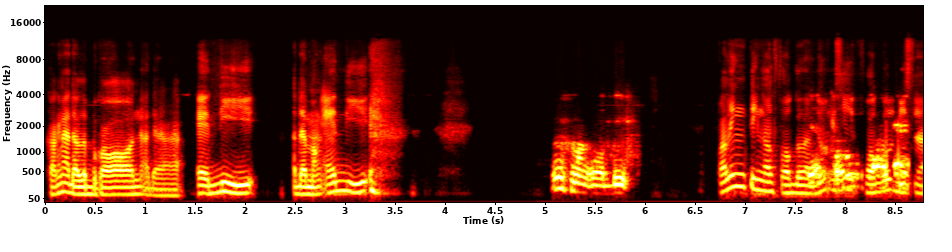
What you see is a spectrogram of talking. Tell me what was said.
karena ada LeBron ada Eddie ada Mang Eddie Uh, Mang Edi. paling tinggal Vogel Ya, doang sih Vogel bisa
